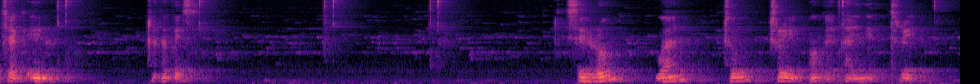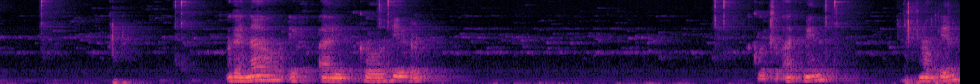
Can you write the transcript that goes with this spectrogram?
Check in. Database zero one two three. Okay I need three. Okay now if I go here go to admin login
